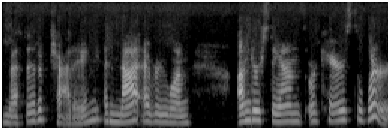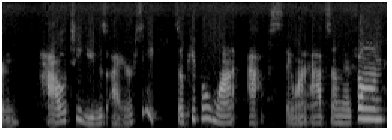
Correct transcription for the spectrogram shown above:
method of chatting and not everyone understands or cares to learn how to use IRC. So people want apps. They want apps on their phone.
